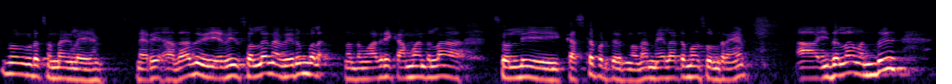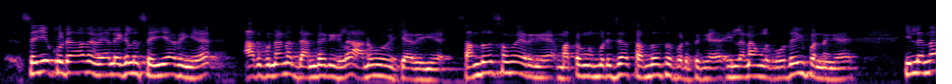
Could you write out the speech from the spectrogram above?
இன்னொன்று கூட சொன்னாங்களே நிறைய அதாவது எதையும் சொல்ல நான் விரும்பலை. அந்த மாதிரி கமெண்டெல்லாம் சொல்லி கஷ்டப்படுத்துறதுனால மேலாட்டமாக சொல்கிறேன் இதெல்லாம் வந்து செய்யக்கூடாத வேலைகளை செய்யாதீங்க. அதுக்குண்டான தண்டனைகளை அனுபவிக்காதீங்க. சந்தோஷமாக இருங்க. மற்றவங்களை முடிஞ்சால் சந்தோஷப்படுத்துங்க. இல்லைன்னா உங்களுக்கு உதவி பண்ணுங்கள் இல்லைன்னா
